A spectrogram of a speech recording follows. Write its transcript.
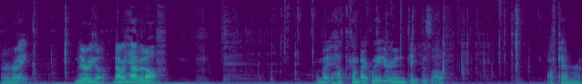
All right, there we go. Now we have it off. I might have to come back later and take this off, off camera.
